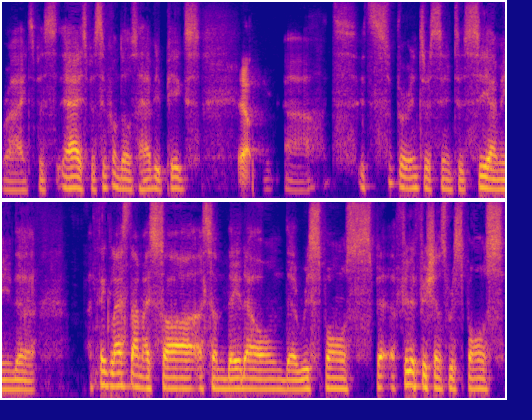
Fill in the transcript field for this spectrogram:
right yeah specific on those heavy pigs yeah uh, it's, it's super interesting to see i mean the I think last time I saw some data on the response, feed efficiency response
